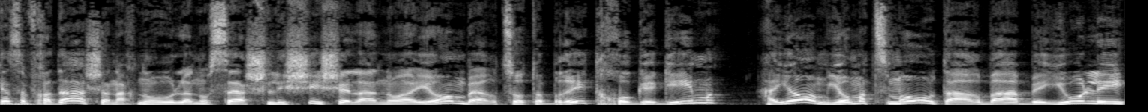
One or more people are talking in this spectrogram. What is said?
כסף חדש, אנחנו לנושא השלישי שלנו היום בארצות הברית, חוגגים היום, יום עצמאות, הארבעה ביולי.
